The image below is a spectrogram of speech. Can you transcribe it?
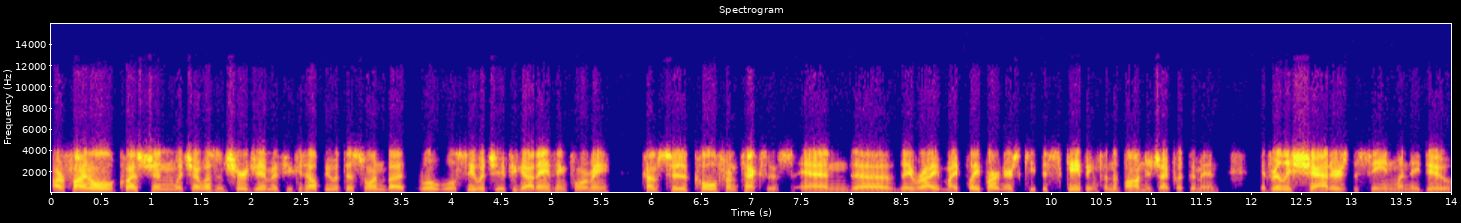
our final question, which I wasn't sure, Jim, if you could help me with this one, but we'll we'll see what you, if you got anything for me. Comes to Cole from Texas, and uh, they write, "My play partners keep escaping from the bondage I put them in. It really shatters the scene when they do.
